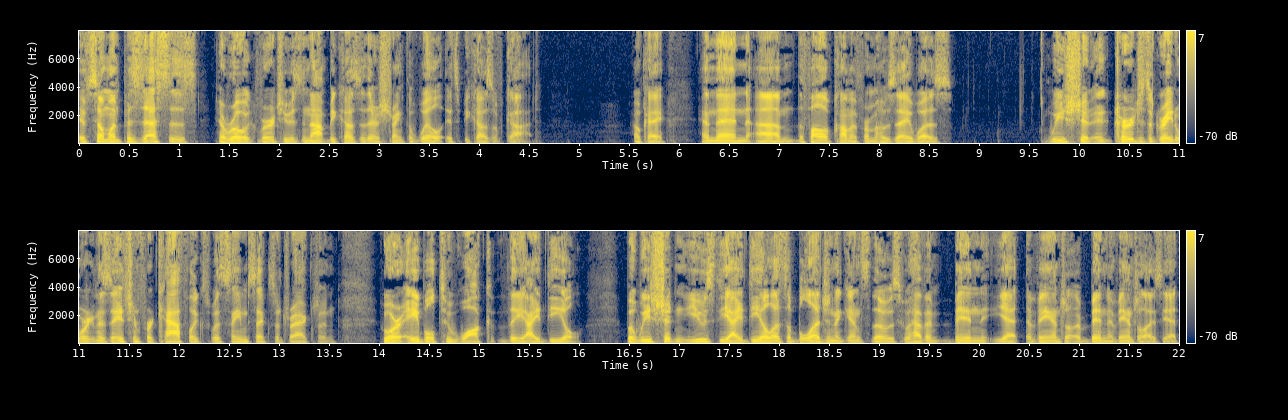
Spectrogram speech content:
If someone possesses heroic virtue, it's not because of their strength of will, it's because of God. Okay. And then um, the follow up comment from Jose was we should encourage is a great organization for Catholics with same sex attraction who are able to walk the ideal. But we shouldn't use the ideal as a bludgeon against those who haven't been yet evangel been evangelized yet.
